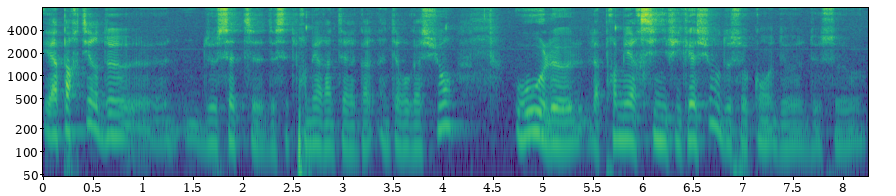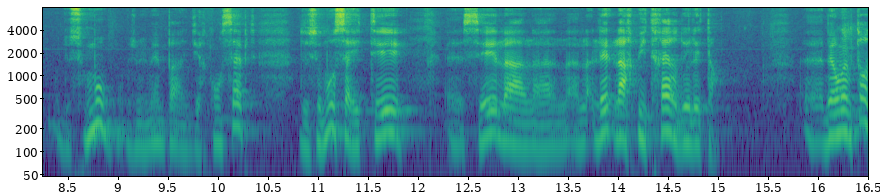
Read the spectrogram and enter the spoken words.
Et à partir de, de, cette, de cette première interrogation, où la première signification de ce, mot, je ne vais même pas dire concept, de ce mot, ça a été, euh, c'est l'arbitraire de l'État. Euh, mais en même temps,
